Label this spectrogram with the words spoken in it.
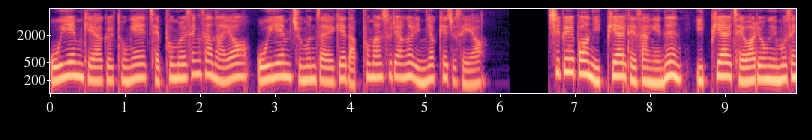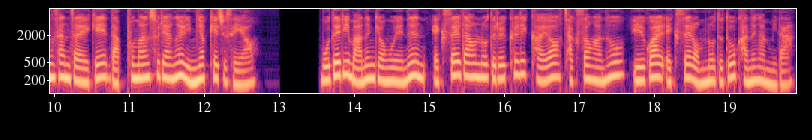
OEM 계약을 통해 제품을 생산하여 OEM 주문자에게 납품한 수량을 입력해 주세요. 11번 EPR 대상에는 EPR 재활용 의무 생산자에게 납품한 수량을 입력해 주세요. 모델이 많은 경우에는 엑셀 다운로드를 클릭하여 작성한 후 일괄 엑셀 업로드도 가능합니다.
